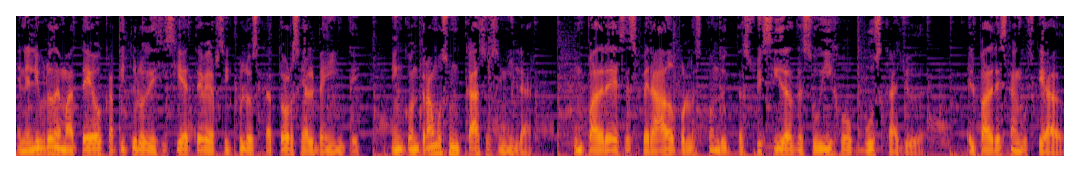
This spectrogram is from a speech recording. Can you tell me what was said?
en el libro de Mateo capítulo 17 versículos 14 al 20, encontramos un caso similar. Un padre desesperado por las conductas suicidas de su hijo busca ayuda. El padre está angustiado.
